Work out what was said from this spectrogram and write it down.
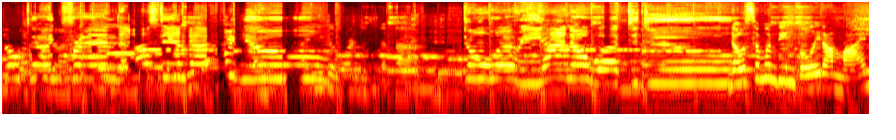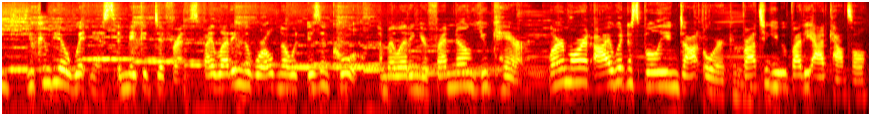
Don't tell your friend, I'll stand up for you. Uh, Don't worry, I know what to do. Know someone being bullied online? You can be a witness and make a difference by letting the world know it isn't cool and by letting your friend know you care. Learn more at iwitnessbullying.org. Brought to you by the Ad Council.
